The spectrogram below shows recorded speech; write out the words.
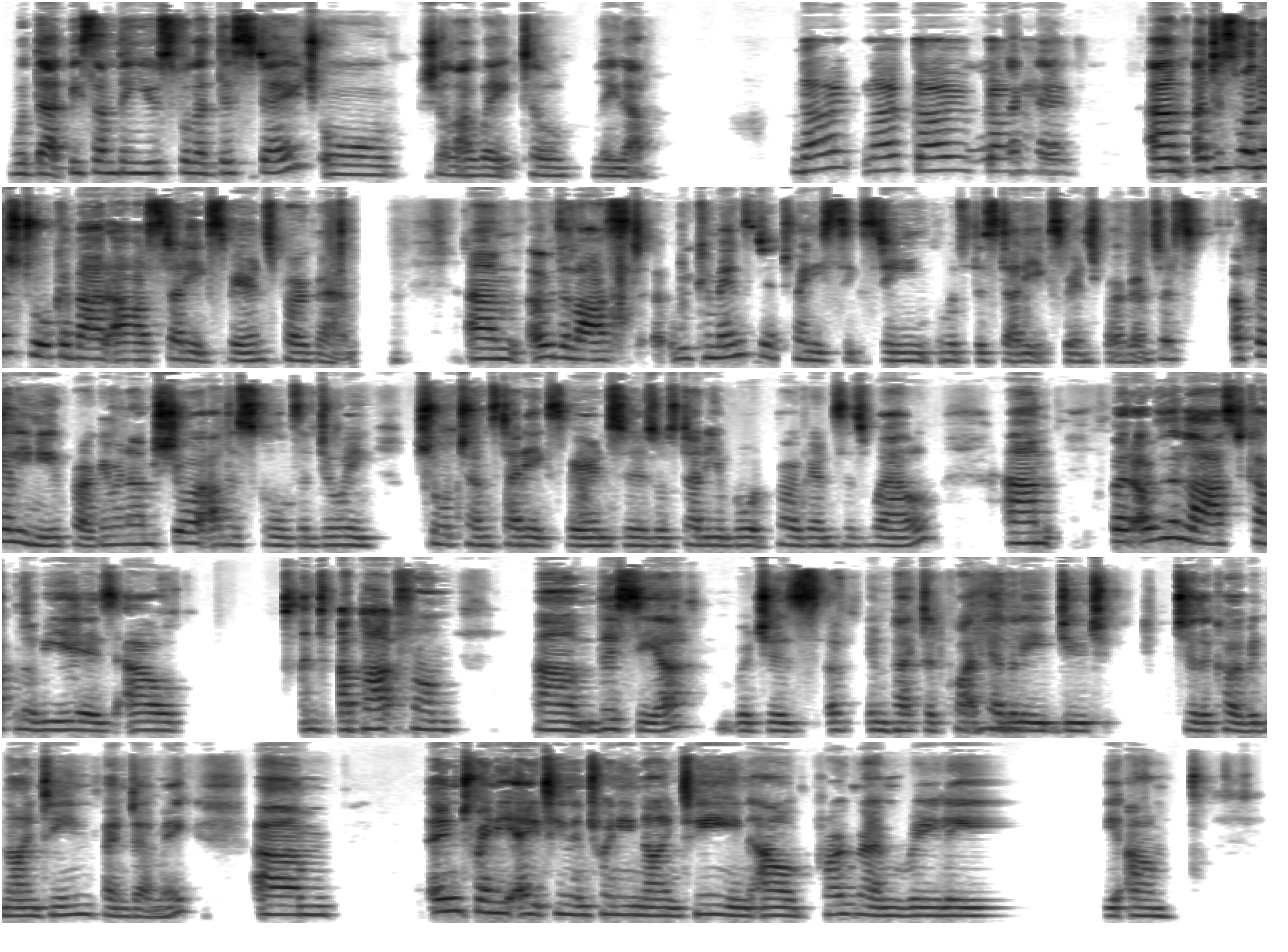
Would that be something useful at this stage, or shall I wait till later? No, no, go, go Okay. ahead. Um, I just wanted to talk about our study experience program. Um, over the last, we commenced in 2016 with the study experience program, so it's a fairly new program, and I'm sure other schools are doing short-term study experiences or study abroad programs as well. Um, but over the last couple of years, our and apart from um, this year, which is uh, impacted quite heavily due to, to the COVID 19 pandemic, um, in 2018 and 2019, our program really um,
